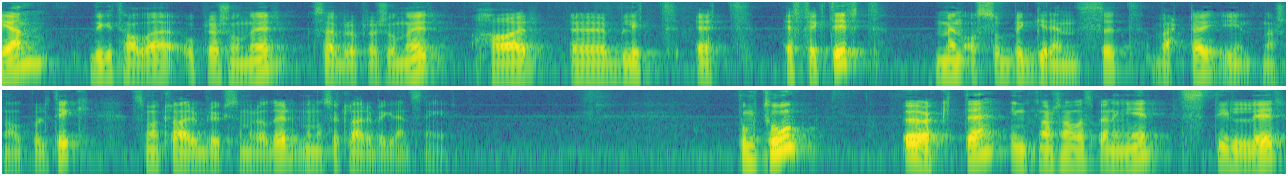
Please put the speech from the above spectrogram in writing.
En, digitale operasjoner, cyberoperasjoner, har uh, blitt et effektivt, men også begrenset verktøy i internasjonal politikk som har klare bruksområder, men også klare begrensninger. Punkt to økte internasjonale spenninger stiller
